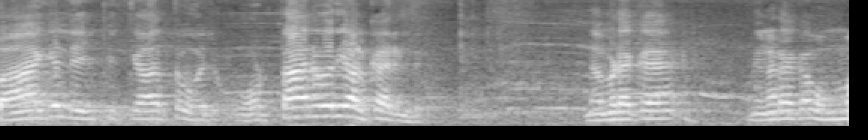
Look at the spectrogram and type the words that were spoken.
ഭാഗ്യം ലയിപ്പിക്കാത്ത ഒരു ഒട്ടനവധി ആൾക്കാരുണ്ട്. നമ്മുടെയൊക്കെ നിങ്ങളുടെയൊക്കെ ഉമ്മ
